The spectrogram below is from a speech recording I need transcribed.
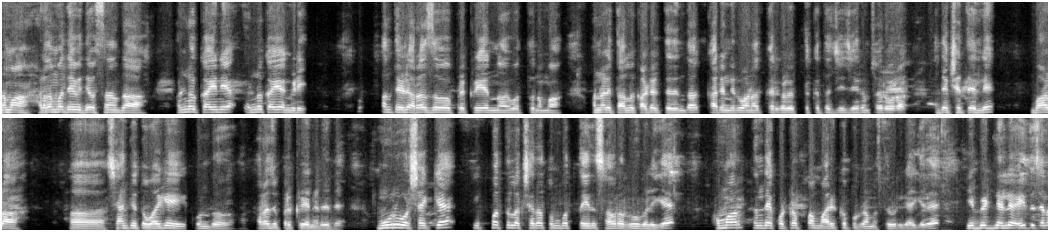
ನಮ್ಮ ಹಳದಮ್ಮ ದೇವಿ ದೇವಸ್ಥಾನದ ಹಣ್ಣು ಕಾಯಿನ, ಹಣ್ಣು ಕಾಯಿ ಅಂಗಡಿ ಅಂತೇಳಿ ಹರಾಜು ಪ್ರಕ್ರಿಯೆಯನ್ನು ಇವತ್ತು ನಮ್ಮ ಹೊನ್ನಾಳಿ ತಾಲೂಕು ಆಡಳಿತದಿಂದ ಕಾರ್ಯನಿರ್ವಹಣಾಧಿಕಾರಿಗಳು ಇರ್ತಕ್ಕಂಥ ಜಿ. ಜಯರಾಮ್ ಸರ್ ಅವರ ಅಧ್ಯಕ್ಷತೆಯಲ್ಲಿ ಬಹಳ ಶಾಂತಿಯುತವಾಗಿ ಒಂದು ಹರಾಜು ಪ್ರಕ್ರಿಯೆ ನಡೆದಿದೆ. ಮೂರು ವರ್ಷಕ್ಕೆ ಇಪ್ಪತ್ತು ಲಕ್ಷದ ತೊಂಬತ್ತೈದು ಸಾವಿರ ರೂಗಳಿಗೆ ಕುಮಾರ್ ತಂದೆ ಕೊಟ್ರಪ್ಪ ಮಾರಿಕಪ್ಪು ಆಗಿದೆ ಈ ಬಿಡ್ನಲ್ಲಿ ಐದು ಜನ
